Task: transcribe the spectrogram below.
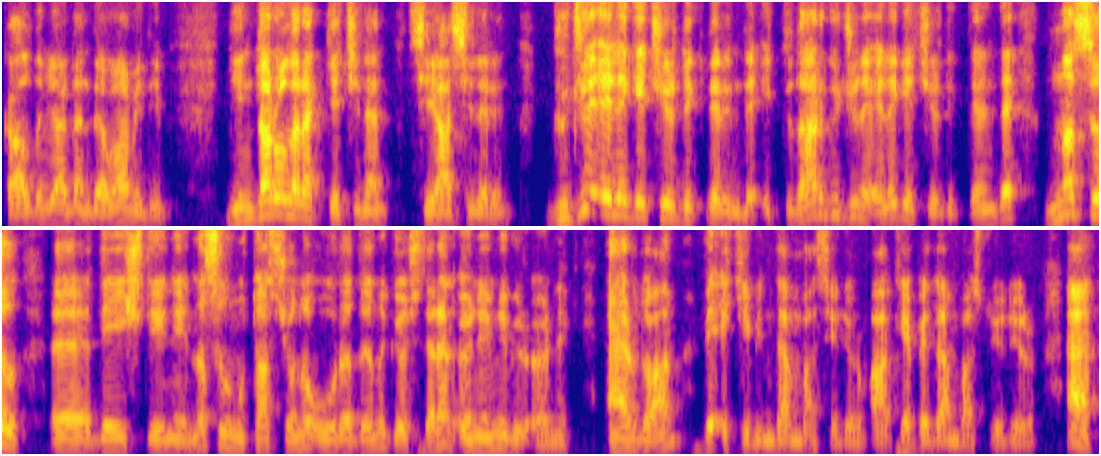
Kaldığım yerden devam edeyim. Dindar olarak geçinen siyasilerin gücü ele geçirdiklerinde, iktidar gücünü ele geçirdiklerinde nasıl e, değiştiğini, nasıl mutasyona uğradığını gösteren önemli bir örnek. Erdoğan ve ekibinden bahsediyorum. AKP'den bahsediyorum. Ha,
